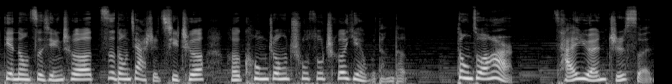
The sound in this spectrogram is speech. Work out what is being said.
电动自行车、自动驾驶汽车和空中出租车业务等等。动作二：裁员止损。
